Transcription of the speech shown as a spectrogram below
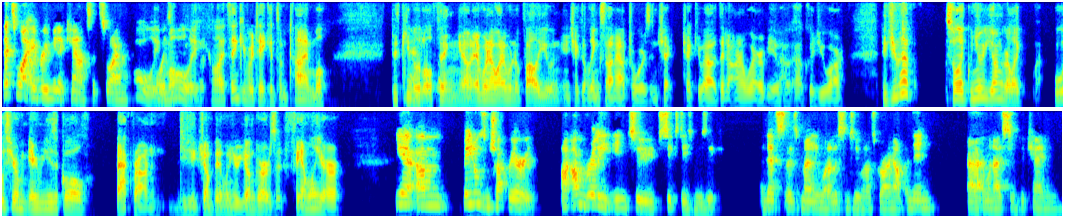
that's why every minute counts. That's why I'm holy moly. Well, I thank you for taking some time. Well, just keep yeah. a little thing. You know, everyone I want everyone to follow you and, and, check the links on afterwards and check check you out that aren't aware of you, how, how good you are. Did you have so like when you were younger, like what was your, your musical background? Did you jump in when you were younger, or is it family or? Yeah, um, Beatles and Chuck Berry. I, am really into '60s music, and that's, that's mainly what I listened to when I was growing up. And then uh, when I sort of became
